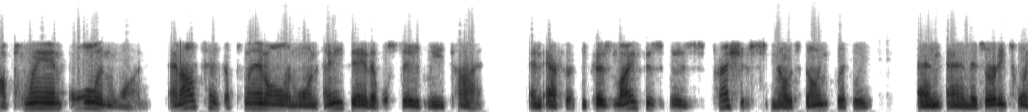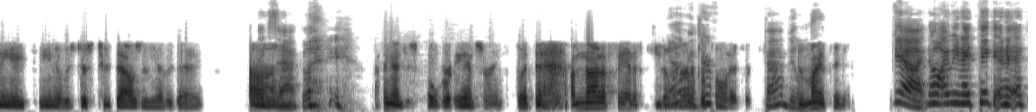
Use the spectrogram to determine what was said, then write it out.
a plan all in one, and I'll take a plan all in one any day that will save me time. and effort because life is is precious. You know, it's going quickly, and and it's already 2018. It was just 2000 the other day. Um, exactly. I think I'm just over answering, but I'm not a fan of keto. No, not a proponent. Fabulous. In my opinion. Yeah, no, I mean, I think, and it,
